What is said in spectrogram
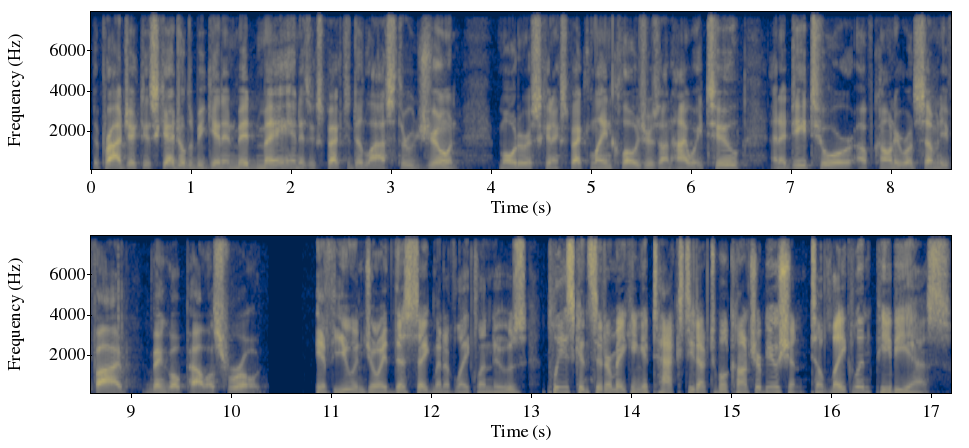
The project is scheduled to begin in mid-May and is expected to last through June. Motorists can expect lane closures on Highway 2 and a detour of County Road 75, Bingo Palace Road. If you enjoyed this segment of Lakeland News, please consider making a tax-deductible contribution to Lakeland PBS.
